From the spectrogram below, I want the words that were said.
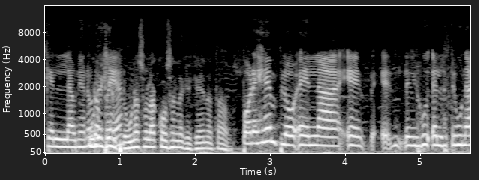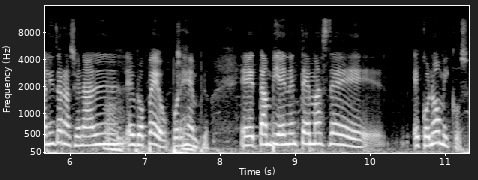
que la Unión Un Europea ejemplo, una sola cosa en la que queden atados. por ejemplo, en la, eh, el, el ju- el Tribunal Internacional Ah, Europeo, por ejemplo, eh, también en temas de económicos.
